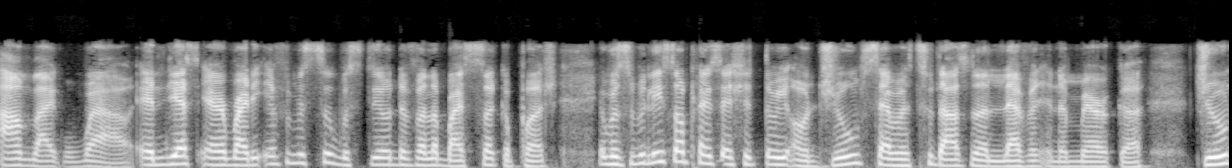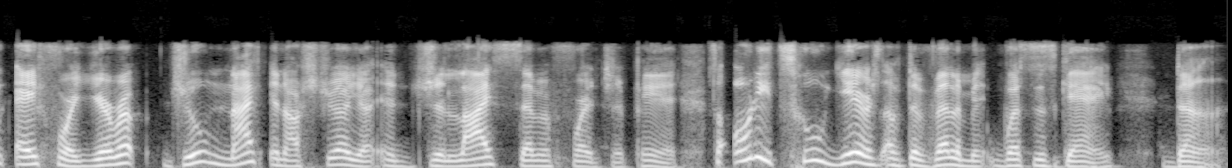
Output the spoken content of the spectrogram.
I'm like, wow. And yes, everybody, Infamous Two was still developed by Sucker Punch. It was released on PlayStation 3 on June 7th, 2011 in America, June 8th for Europe, June 9th in Australia, and July 7th for Japan. So only two years of development was this game done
